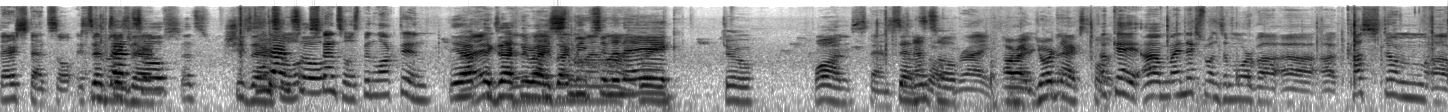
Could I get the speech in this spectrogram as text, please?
there's stencil. It's in Stencil's my there. Stencil. That's She's there. Stencil. Stencil. Stencil. It's been locked in. Yeah, right? exactly right. then It's like I sleeps in an mind. egg. two, One. Stencil. Stencil. Right. All right, right, your right. next font. Okay, um, my next one's a more of a, a, a custom uh,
